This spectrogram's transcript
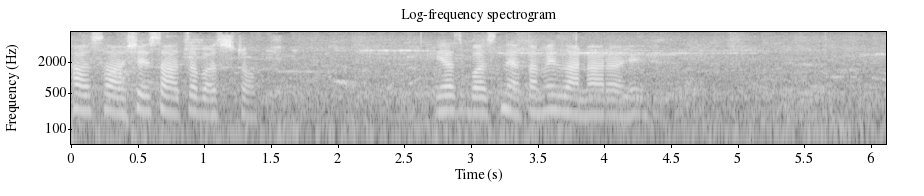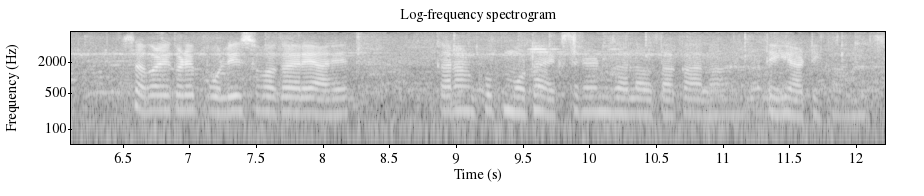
हा सहाशे सहाचा बस स्टॉप याच बसने आता मी जाणार आहे. सगळीकडे पोलीस वगैरे आहेत. कारण खूप मोठा ॲक्सिडेंट झाला होता काल ते या ठिकाणीच.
